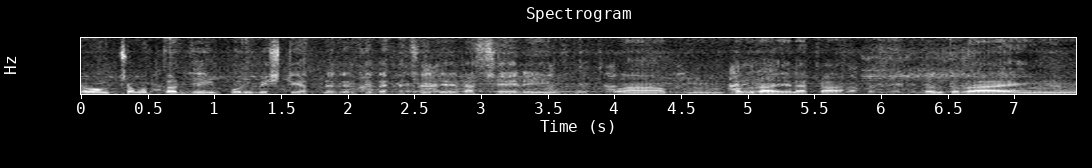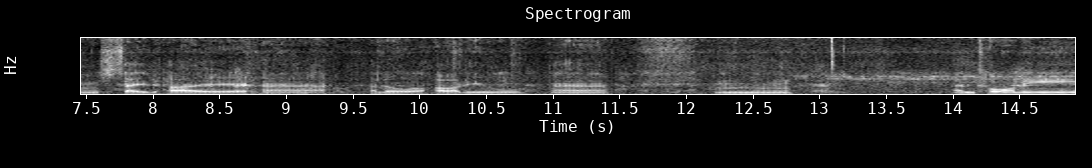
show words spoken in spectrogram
এবং চমৎকার যে পরিবেশটি আপনাদেরকে দেখাচ্ছি যে রাজশাহীর এই ভদ্রা এলাকা। তন্তরায় সাইড হাই হ্যাঁ hello how are you Anthony,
